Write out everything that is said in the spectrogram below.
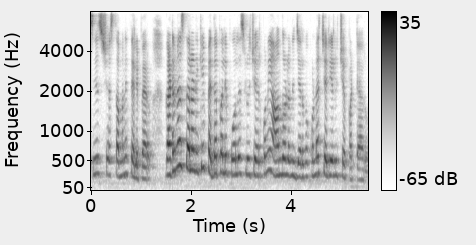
సీజ్ చేస్తామని తెలిపారు. ఘటనా స్థలానికి పెద్దపల్లి పోలీసులు చేరుకుని ఆందోళన జరగకుండా చర్యలు చేపట్టారు.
